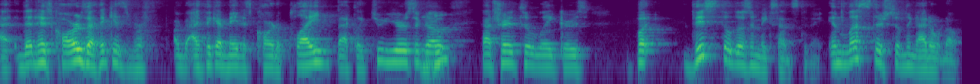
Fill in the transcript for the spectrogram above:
Uh, then his cards, I think his, I think I made his card a play back like two years ago. Mm-hmm. Got traded to the Lakers, but this still doesn't make sense to me unless there's something I don't know.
